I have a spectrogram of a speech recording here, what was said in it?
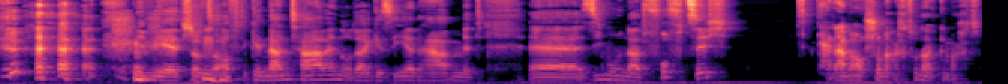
die wir jetzt schon so oft genannt haben oder gesehen haben mit äh, 750. Der hat aber auch schon mal 800 gemacht.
